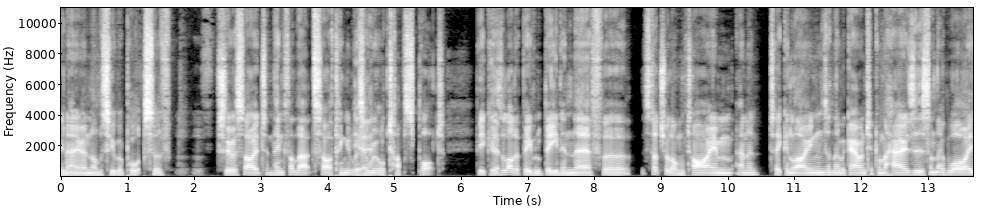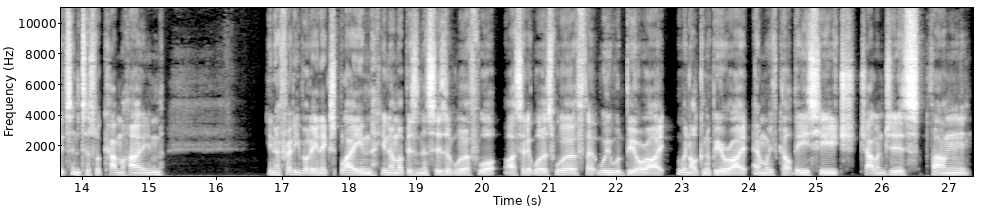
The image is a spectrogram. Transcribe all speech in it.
you know, and obviously reports of, of suicides and things like that. So I think it was a real tough spot because a lot of people have been in there for such a long time and had taken loans and they were guaranteed on the houses and their wives and to sort of come home you know, for anybody and explain, you know, my business isn't worth what I said it was worth, that we would be all right. We're not going to be all right. And we've got these huge challenges, um,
